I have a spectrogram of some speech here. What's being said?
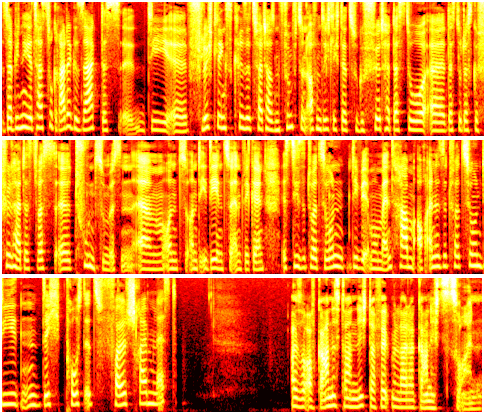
Sabine, jetzt hast du gerade gesagt, dass äh, die äh, Flüchtlingskrise 2015 offensichtlich dazu geführt hat, dass du, äh, dass du das Gefühl hattest, was tun zu müssen ähm, und, und Ideen zu entwickeln. Ist die Situation, die wir im Moment haben, auch eine Situation, die dich Post-its vollschreiben lässt? Also Afghanistan nicht, da fällt mir leider gar nichts zu ein.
